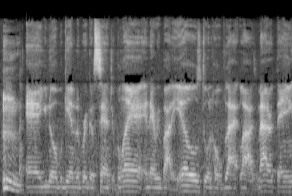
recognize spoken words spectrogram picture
and you know beginning to bring up Sandra Bland and everybody else doing whole Black Lives Matter thing.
